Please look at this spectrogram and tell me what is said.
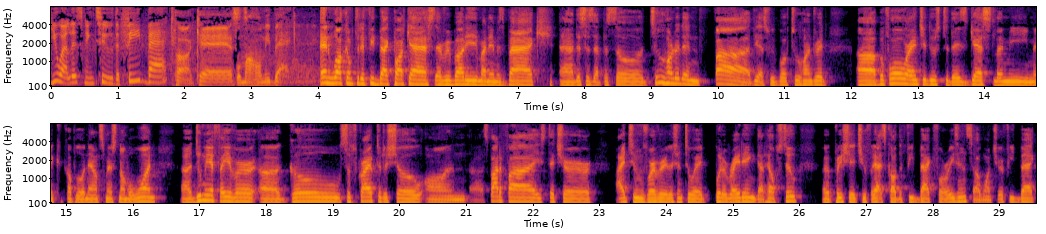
You are listening to the FeedBak Podcast with my homie Bak. And welcome to the FeedBak Podcast, everybody. My name is Bak. Uh, this is episode 205. Yes, we broke 200. Uh, before I introduce today's guest, let me make a couple of announcements. Number one, uh, do me a favor, uh, go subscribe to the show on uh, Spotify, Stitcher, iTunes, wherever you listen to it. Put a rating, that helps too. I appreciate you for that. It's called the FeedBak for a reason. So I want your feedback.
